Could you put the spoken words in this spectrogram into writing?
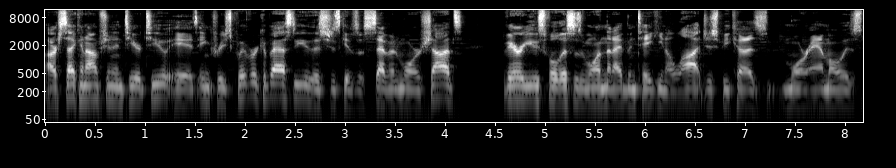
Our second option in tier 2 is increased quiver capacity. This just gives us 7 more shots. Very useful. This is one that I've been taking a lot just because more ammo is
